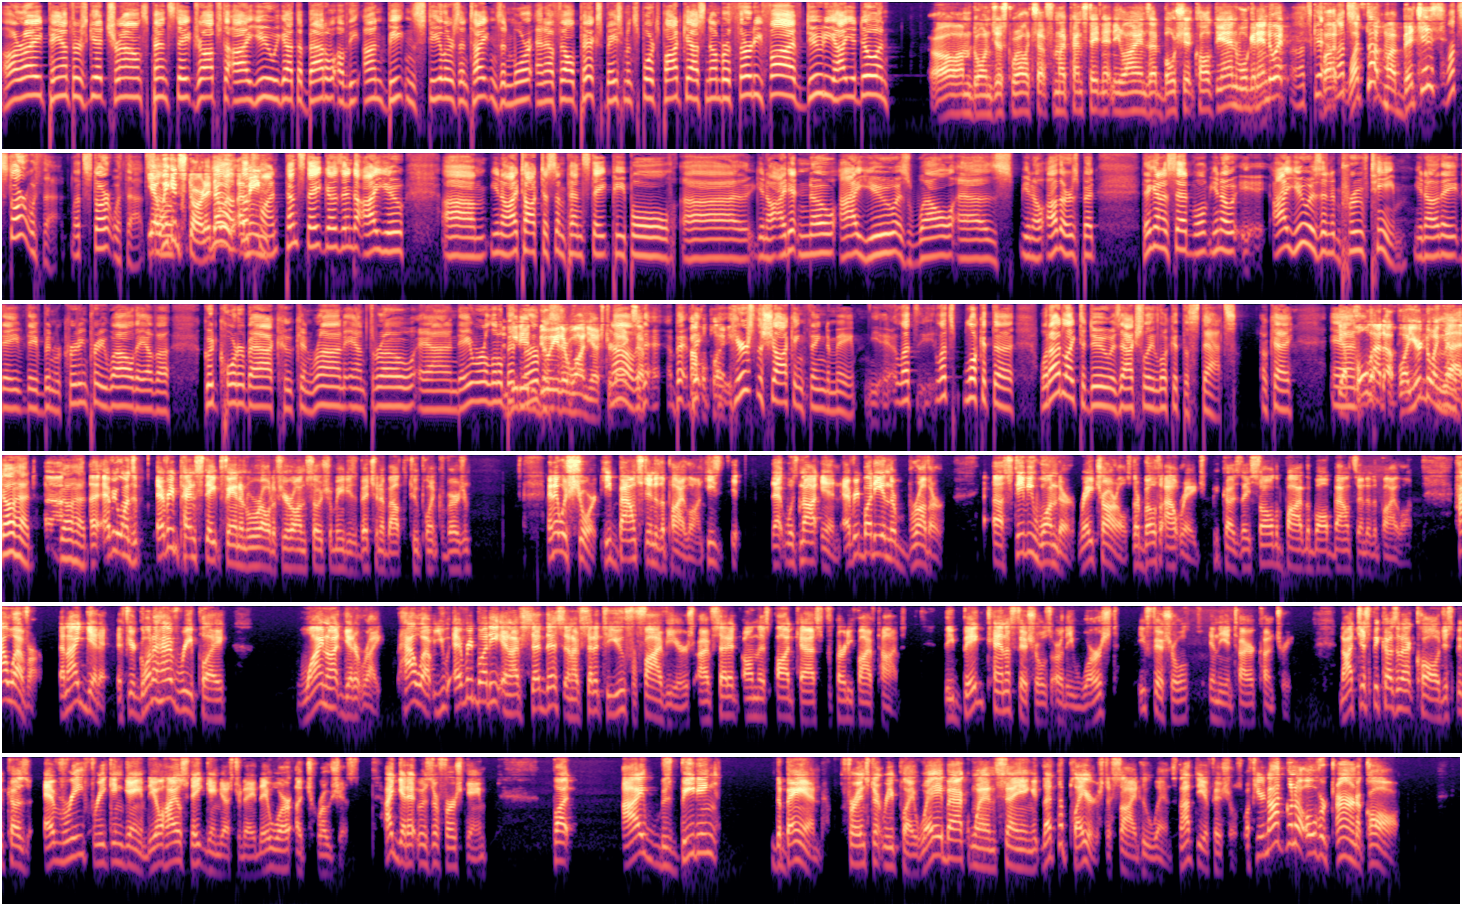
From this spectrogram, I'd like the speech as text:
All right, Panthers get trounced. Penn State drops to IU. We got the battle of the unbeaten Steelers and Titans and more NFL picks. Basement Sports Podcast number 35. Duty, how you doing? Oh, I'm doing just well, except for my Penn State Nittany Lions. That bullshit call at the end. We'll get into it. Uh, let's get. But let's, what's up, my bitches? Let's start with that. Let's start with that. Yeah, So- we can start it. That yeah, was, I that's mean, fine. Penn State goes into IU. Um, you know, I talked to some Penn State people. Uh, you know, I didn't know IU as well as you know others, but they kind of said, well, you know, IU is an improved team. You know, they they they've been recruiting pretty well. They have a good quarterback who can run and throw, and they were a little bit he didn't nervous. do either one yesterday. No, except but, but, couple but plays. here's the shocking thing to me. Let's let's look at the. What I'd like to do is actually look at the stats. Okay. yeah, pull that up while you're doing Yeah, that. go ahead. go ahead. uh, everyone's every Penn State fan in the world, if you're on social media, is bitching about the two point conversion, and it was short. He bounced into the pylon. He's it, that was not in. Everybody and their brother, uh, Stevie Wonder, Ray Charles, they're both outraged because they saw the pie, the ball bounce into the pylon. However, and I get it, if you're going to have replay, why not get it right? However, you everybody, and I've said this, and I've said it to you for five years. I've said it on this podcast for 35 times. The Big Ten officials are the worst officials in the entire country. Not just because of that call, just because every freaking game, the Ohio State game yesterday, they were atrocious. I get it, it was their first game, but I was beating the band for instant replay way back when saying let the players decide who wins, not the officials. If you're not going to overturn a call,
